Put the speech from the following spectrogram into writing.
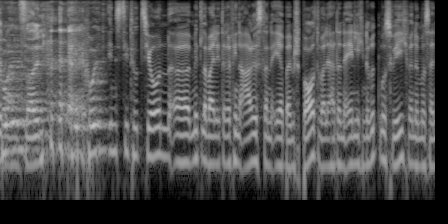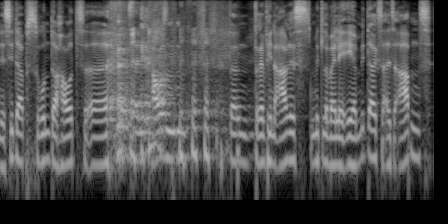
Kult, die Kultinstitution. Äh, mittlerweile treffe ich Aris dann eher beim Sport, weil er hat einen ähnlichen Rhythmus wie ich. Wenn er mal seine Sit-Ups runterhaut, äh, seine Tausenden, dann treffe ich Aris mittlerweile eher mittags als abends.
